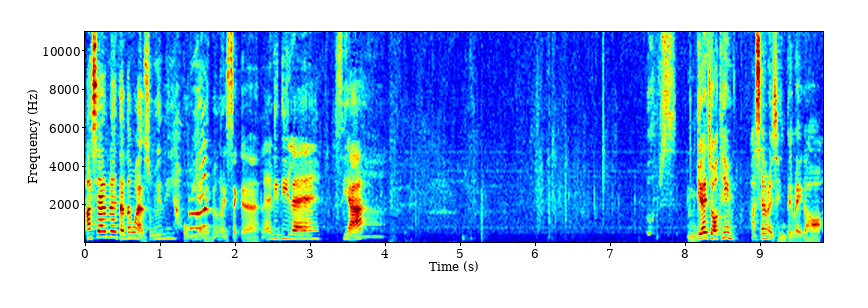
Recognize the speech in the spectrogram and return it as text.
阿 Sam 咧特登揾人送咗啲好嘢嚟俾我哋食啊！咧呢啲咧，試下。唔記得咗添，阿 Sam 係情敵嚟㗎嗬，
